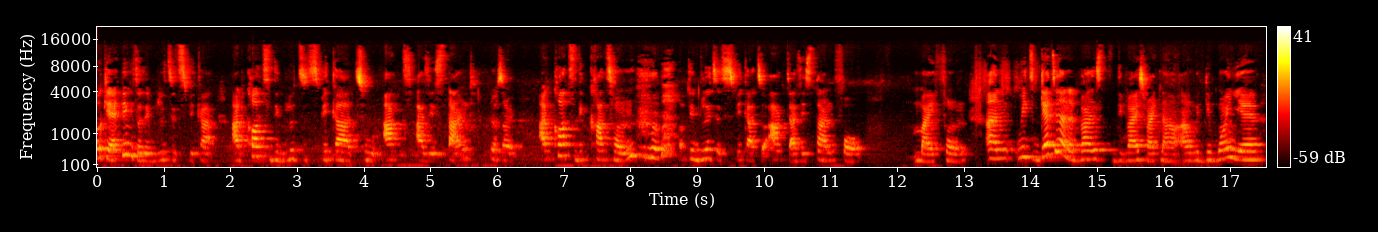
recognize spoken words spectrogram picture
okay, I think it was a Bluetooth speaker. I'd cut the Bluetooth speaker to act as a stand. No, sorry. I'd cut the carton of the Bluetooth speaker to act as a stand for my phone. And with getting an advanced device right now, and with the one year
